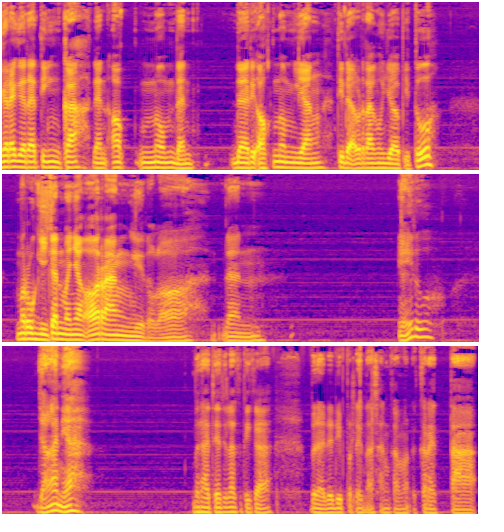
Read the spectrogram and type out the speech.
gara-gara tingkah dan oknum dan dari oknum yang tidak bertanggung jawab itu merugikan banyak orang gitu loh. Dan ya itu. Jangan ya. Berhati-hatilah ketika berada di perlintasan kamar kereta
